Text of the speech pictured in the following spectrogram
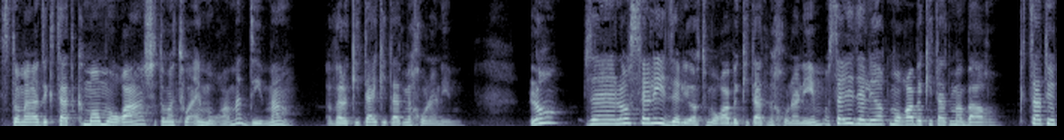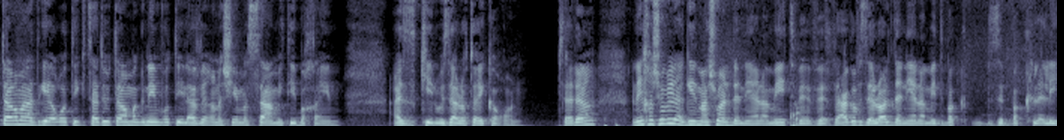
זאת אומרת, זה קצת כמו מורה, שאת אומרת, וואי, מורה מדהימה, אבל הכיתה היא כיתת מחוננים. לא, זה לא עושה לי את זה להיות מורה בכיתת מחוננים, עושה לי את זה להיות מורה בכיתת מב"ר. קצת יותר מאתגר אותי, קצת יותר מגניב אותי להעביר אנשים מסע אמיתי בחיים. אז כאילו זה על אותו עיקרון, בסדר? אני חשוב לי להגיד משהו על דניאל עמית, ואגב זה לא על דניאל עמית, זה בכללי.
